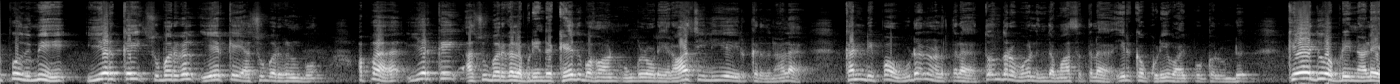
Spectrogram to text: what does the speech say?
எப்போதுமே இயற்கை சுபர்கள் இயற்கை அசுபர்கள்ம்போம் அப்போ இயற்கை அசுபர்கள் அப்படின்ற கேது பகவான் உங்களுடைய ராசியிலேயே இருக்கிறதுனால கண்டிப்பாக உடல் நலத்தில் தொந்தரவுகள் இந்த மாதத்தில் இருக்கக்கூடிய வாய்ப்புகள் உண்டு. கேது அப்படின்னாலே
